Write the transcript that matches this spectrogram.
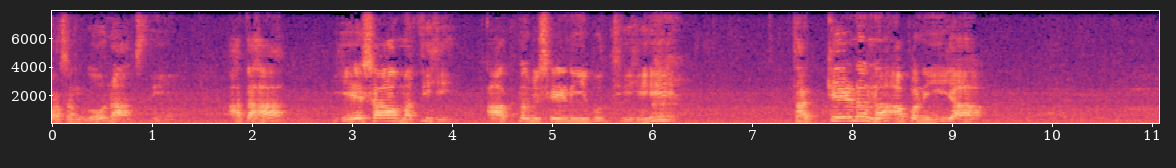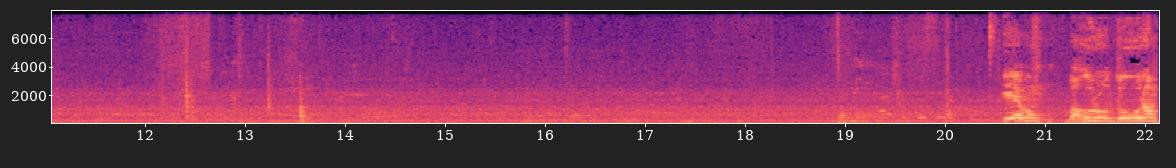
प्रसङ्गो नास्ति अतः एषा मतिः आत्मविषयिणी बुद्धिः तर्केण न अपनीया एवं बहुदूरं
